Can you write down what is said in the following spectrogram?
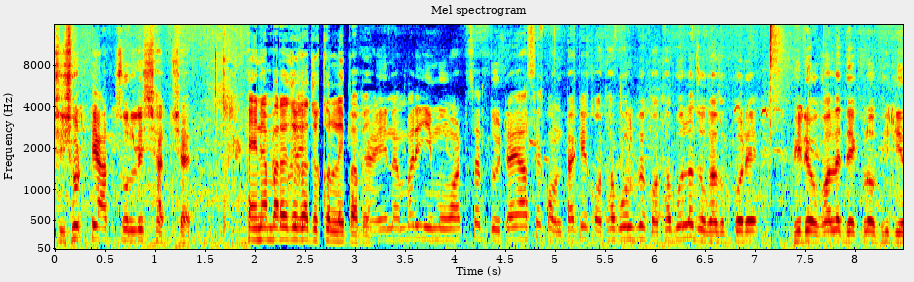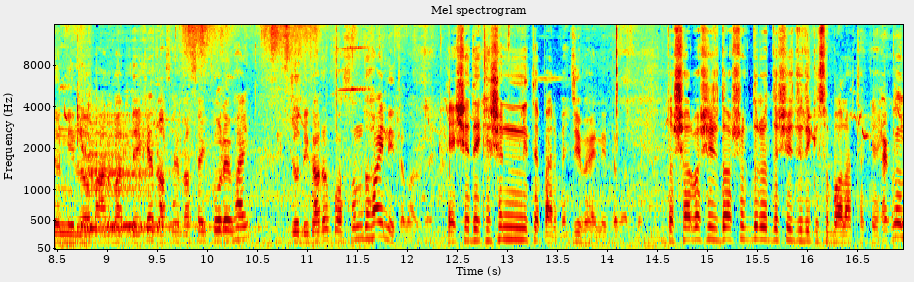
ছেষট্টি আটচল্লিশ ষাট ষাট। এই নাম্বারে যোগাযোগ করলেই পাবে। হ্যাঁ, এই নাম্বারে ইমো হোয়াটসঅ্যাপ দুইটাই আছে কন্টাক্টে কথা বলবে কথা বলে যোগাযোগ করে ভিডিও কলে দেখল ভিডিও নিল বারবার দেখে বাছাই বাছাই করে ভাই যদি কারও পছন্দ হয় নিতে পারবে। এসে দেখে শুনে নিতে পারবে? জি ভাই নিতে পারবে। তো সর্বশেষ দর্শকদের উদ্দেশ্যে যদি কিছু বলা থাকে। এখন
